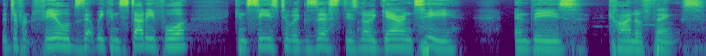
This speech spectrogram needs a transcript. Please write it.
the different fields that we can study for can cease to exist. There's no guarantee in these kind of things.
